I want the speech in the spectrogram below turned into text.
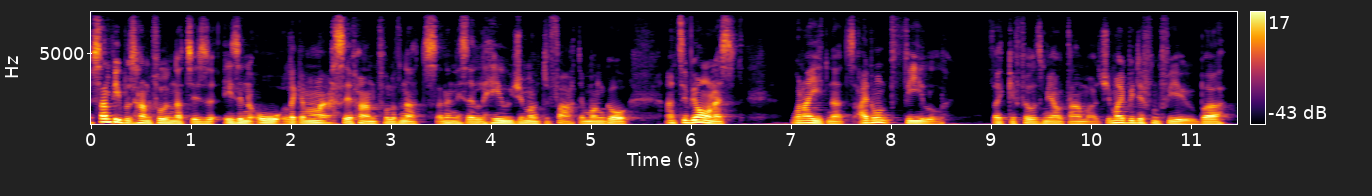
Some people's handful of nuts is is an like a massive handful of nuts, and then it's a huge amount of fat in one go. And to be honest, when I eat nuts, I don't feel like it fills me out that much. It might be different for you, but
